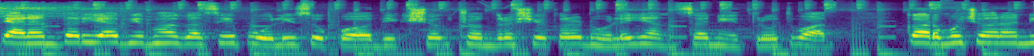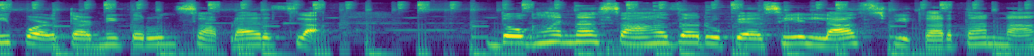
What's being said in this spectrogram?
त्यानंतर या विभागाचे पोलीस उपअधीक्षक चंद्रशेखर ढोले यांच्या नेतृत्वात कर्मचाऱ्यांनी पडताळणी करून सापळा रचला. दोघांना सहा हजार रुपयाचे लाच स्वीकारताना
